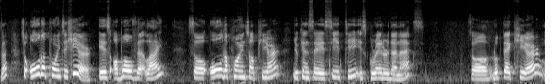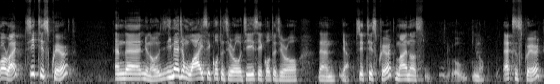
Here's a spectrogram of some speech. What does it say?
Good? So all the points here is above that line. So all the points up here, you can say CT is greater than X. So look back here, all right, CT squared. And then, you know, imagine y is equal to zero, z is equal to zero, then yeah, CT squared minus, you know, x squared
